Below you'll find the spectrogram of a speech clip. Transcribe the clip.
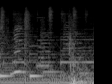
Woo!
